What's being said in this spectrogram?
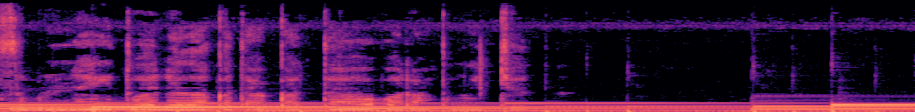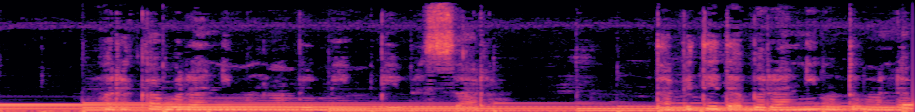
Sebenarnya itu adalah kata-kata orang pengecut. Mereka berani mengambil mimpi besar, tapi tidak berani untuk mendapatkan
